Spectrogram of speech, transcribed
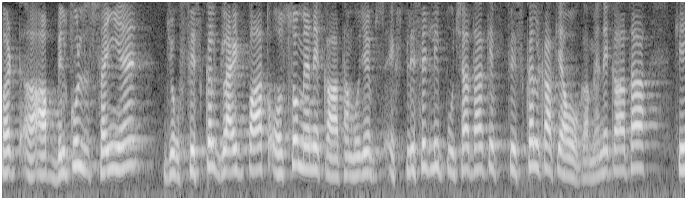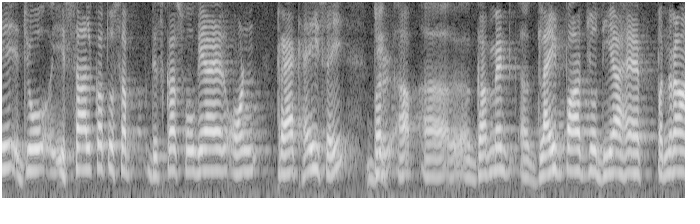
बट आप बिल्कुल सही हैं। जो फ़िज़िकल ग्लाइड पाथ ऑल्सो मैंने कहा था मुझे एक्सप्लिसिटली पूछा था कि फ़िज़िकल का क्या होगा। मैंने कहा था कि जो इस साल का तो सब डिस्कस हो गया है ऑन ट्रैक है ही सही पर गवर्नमेंट ग्लाइड पाथ जो दिया है पंद्रह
